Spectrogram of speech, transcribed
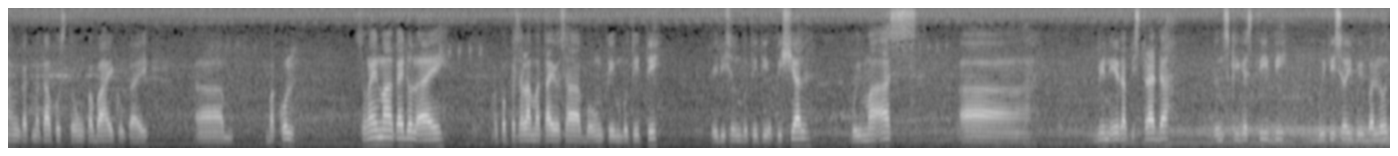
hanggat matapos tong pabahay ko kay ah, Bakol. So ngayon mga kaidol ay magpapasalamat tayo sa buong team Butiti, Edison Butiti Official, Boy Maas, ah, Glenn Irap Estrada, Dunsky Gas TV, Boy Tisoy, Boy Balod,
